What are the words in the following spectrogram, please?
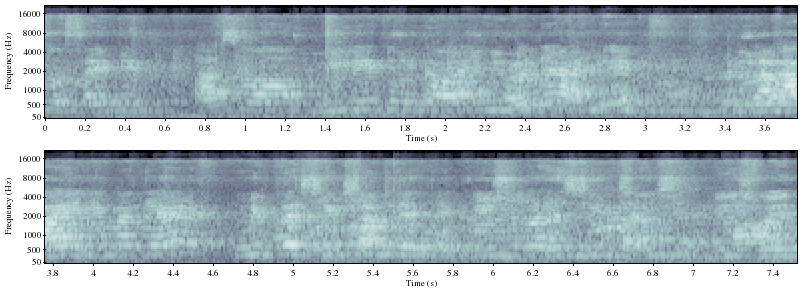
सोसायटीत असं मी दुर्गावाहिनीमध्ये आहे. दुर्गावाहिनीमध्ये मी प्रशिक्षण देते. प्रशिक्षण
